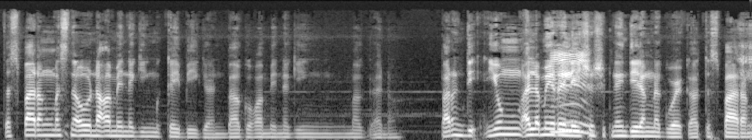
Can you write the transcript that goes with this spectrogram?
Tapos parang mas nauna kami naging magkaibigan bago kami naging mag ano. Parang di, yung alam mo yung Mm. relationship na hindi lang nag-workout. Tapos parang,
